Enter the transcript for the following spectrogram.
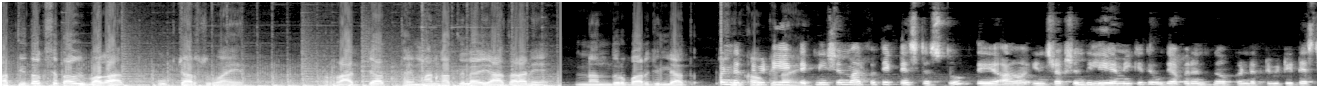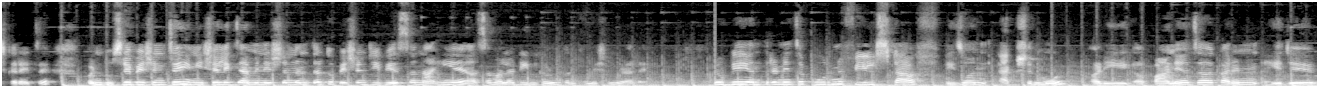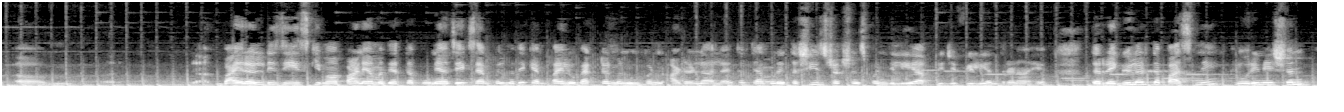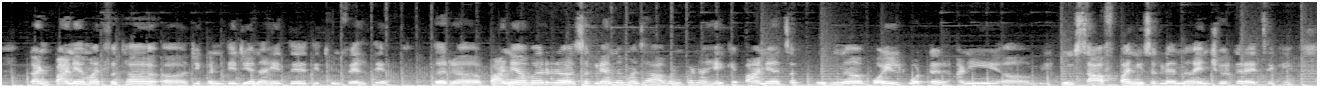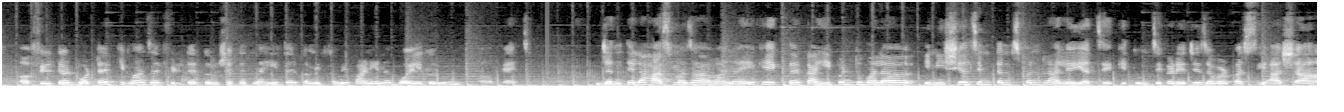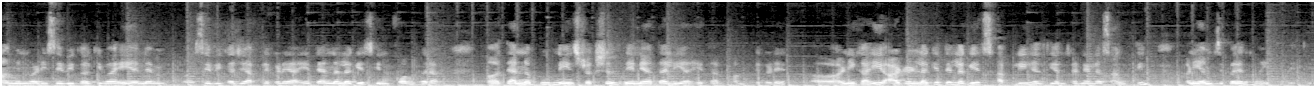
अतिदक्षता विभागात उपचार सुरू आहेत. राज्यात थैमान घातलेल्या या आजाराने नंदुरबार जिल्ह्यात कंडक्टिव्हिटी एक आहे टेक्निशियन मार्फत एक टेस्ट असतो. ते इन्स्ट्रक्शन दिली आहे मी की ते उद्यापर्यंत कंडक्टिव्हिटी टेस्ट करायचंय. पण दुसरे पेशंटचे इनिशियल एक्झामिनेशन नंतर तो पेशंट जीबीएसचा नाही आहे असं मला डीनकडून कन्फर्मेशन मिळालंय. आरोग्य यंत्रणेचा पूर्ण field staff is on action mode आणि पाण्याचं कारण हे जे व्हायरल डिझीज किंवा पाण्यामध्ये आता पुण्याचे एक सॅम्पलमध्ये कॅम्पायलो बॅक्टर म्हणून पण आढळलं आलं आहे तर त्यामुळे तशी इन्स्ट्रक्शन्स पण दिली आहे आपली जी फील्ड यंत्रणा आहे. तर रेग्युलर तपासणी क्लोरिनेशन कारण पाण्यामार्फत हा जे कंटेजियन आहे ते तिथून फैलते. तर पाण्यावर सगळ्यांना माझं आवड पण आहे की पाण्याचं पूर्ण बॉइल्ड वॉटर आणि बिलकुल साफ पाणी सगळ्यांना एन्श्युअर करायचं की फिल्टर्ड वॉटर किंवा जर फिल्टर करू शकत नाही तर कमीत कमी पाण्यानं बॉईल करून प्यायचं. जनतेला हाच माझं आव्हान आहे की एकतर काही पण तुम्हाला इनिशियल सिमटम्स पण राहिले याचे की तुमच्याकडे जे जवळपासची आशा अंगणवाडी सेविका किंवा ए एन एम सेविका जे आपल्याकडे आहे त्यांना लगेच इन्फॉर्म करा. त्यांना पूर्ण इन्स्ट्रक्शन्स देण्यात आली आहेत आमच्याकडे. आणि काही आढळलं की ते लगेच आपली हेल्थ यंत्रणेला सांगतील आणि आमच्यापर्यंत माहिती देतील.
